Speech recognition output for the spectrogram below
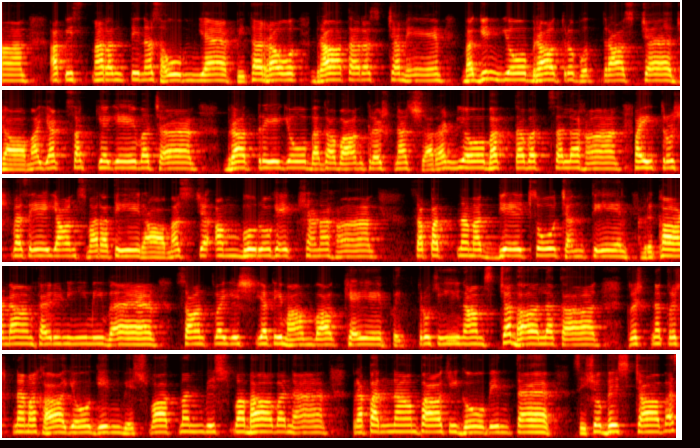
अपि स्मरन्ति न सौम्य पितरौ भ्रातरश्च मे। भगिन्यो भ्रातृपुत्राश्च जामयक्सख्य एव च। भ्रात्रेयो भगवान् कृष्णः शरण्यो भक्तवत्सलः। पैतृष्वसेयान् रामश्च अम्बुरुहेक्षणः सपत्नमध्ये शोचन्ते वृकाणां करिणीमिव सान्त्वयिष्यति मां वाक्ये पितृहीनांश्च बालकान्। कृष्णकृष्णमहायोगिन् विश्वात्मन् विश्वभावन प्रपन्नां पाहि गोविन्द शिशुभिश्चावसीदति।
